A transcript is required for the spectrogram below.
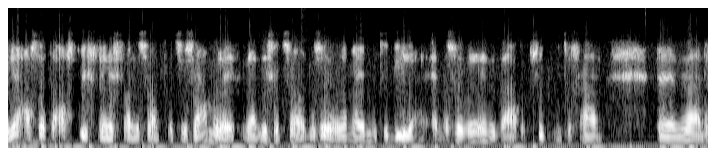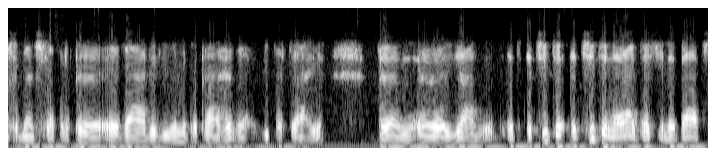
ja, als dat de afspiegeling is van de Zandvoortse samenleving, dan is het zo. Dan zullen we ermee moeten dealen. En dan zullen we inderdaad op zoek moeten gaan naar de gemeenschappelijke waarden die we met elkaar hebben, die partijen. En ja, het, het, ziet er, het ziet naar uit dat je inderdaad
